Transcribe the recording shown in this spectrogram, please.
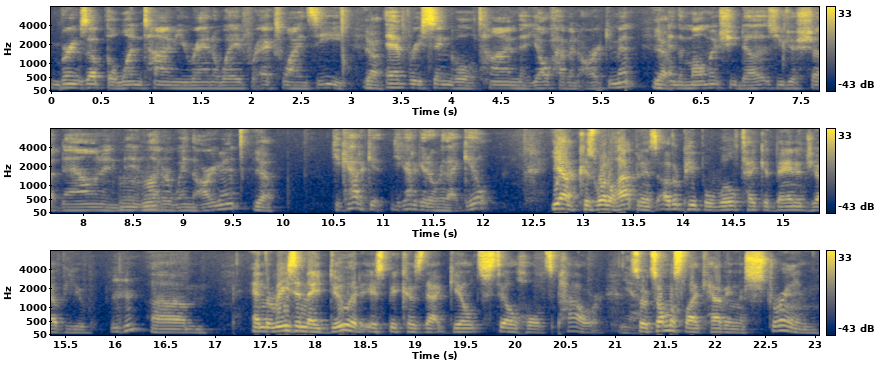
brings up the one time you ran away for X, Y, and Z, Yeah. every single time that y'all have an argument, Yeah. and the moment she does, you just shut down and, and Mhm. let her win the argument. Yeah. You gotta get you gotta get over that guilt. Yeah, because what will happen is other people will take advantage of you. Mm-hmm. Um, and the reason they do it is because that guilt still holds power. Yeah. So it's almost like having a string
